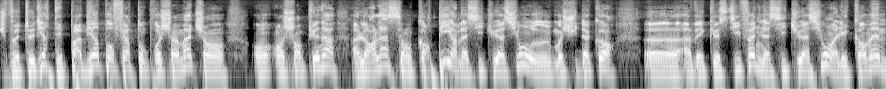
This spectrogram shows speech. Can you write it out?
Je peux te dire, t'es pas bien pour faire ton prochain match en, championnat. Alors là, c'est encore pire. La situation, euh, moi, je suis d'accord euh, avec Stephen. La situation, elle est quand même.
